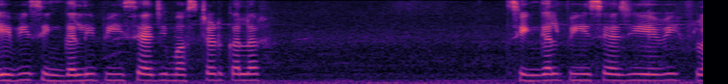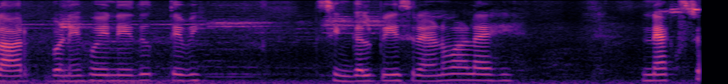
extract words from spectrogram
ਇਹ ਵੀ ਸਿੰਗਲ ਹੀ ਪੀਸ ਹੈ ਜੀ ਮਸਟਰਡ ਕਲਰ ਸਿੰਗਲ ਪੀਸ ਹੈ ਜੀ, ਇਹ ਵੀ ਫਲਾਰ ਬਣੇ ਹੋਏ ਨੇ ਇਹਦੇ ਉੱਤੇ ਵੀ। ਸਿੰਗਲ ਪੀਸ ਰਹਿਣ ਵਾਲਾ ਇਹ। ਨੈਕਸਟ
